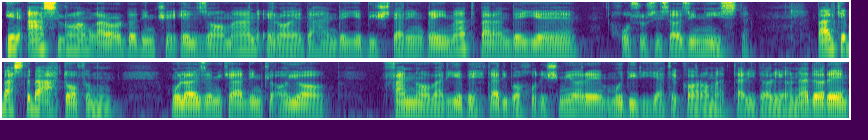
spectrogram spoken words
این اصل رو هم قرار دادیم که الزامن ارائه دهنده بیشترین قیمت برنده خصوصی سازی نیست بلکه بسته به اهدافمون. ملاحظه می کردیم که آیا فناوری بهتری با خودش میاره مدیریت کارآمدتری داره یا نداره؟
